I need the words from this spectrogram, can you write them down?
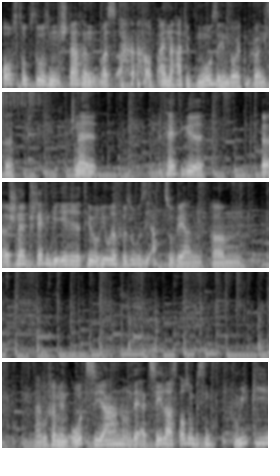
ausdruckslosen Starren, was auf eine Art Hypnose hindeuten könnte. Schnell, betätige, äh, schnell bestätige ihre Theorie oder versuche sie abzuwehren. Ähm, na gut, wir haben den Ozean und der Erzähler ist auch so ein bisschen creepy.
